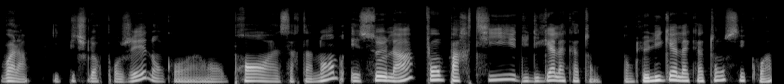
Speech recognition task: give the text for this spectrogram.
Voilà, ils pitchent leur projet, donc on, prend un certain nombre et ceux-là font partie du Liga Lacaton. Donc le Liga Lacaton, c'est quoi?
